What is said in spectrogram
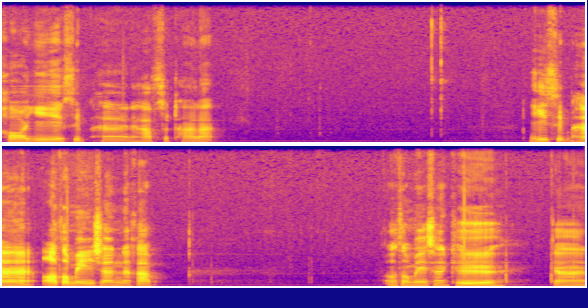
ข้อ 25 นะครับ สุดท้ายละ 25 automation นะครับ automation คือการ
